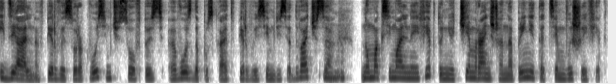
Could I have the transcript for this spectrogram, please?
идеально в первые 48 часов, то есть э, ВОЗ допускает в первые 72 часа, угу. но максимальный эффект у нее, чем раньше она принята, тем выше эффект.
